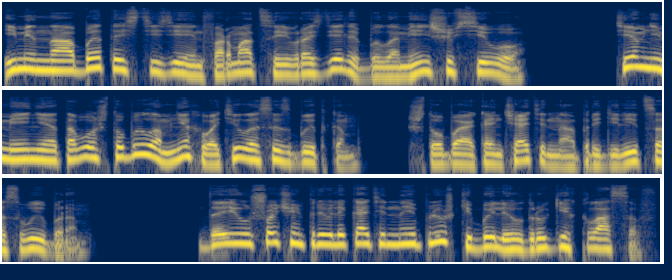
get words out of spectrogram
именно об этой стезе информации в разделе было меньше всего. Тем не менее, того, что было, мне хватило с избытком. чтобы окончательно определиться с выбором. Да и уж очень привлекательные плюшки были у других классов.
